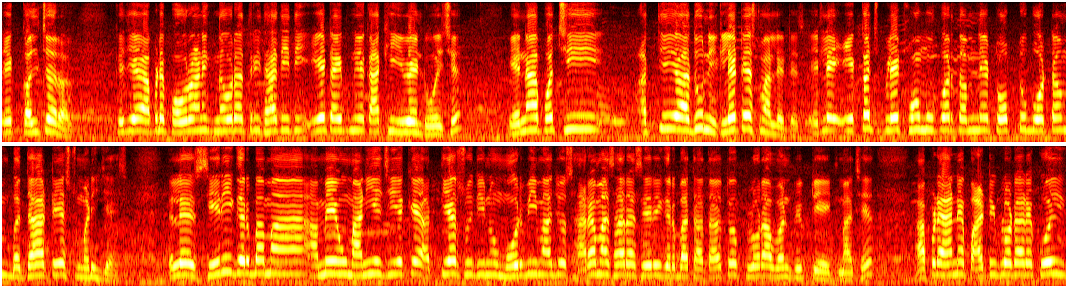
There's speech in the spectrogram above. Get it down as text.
એક કલ્ચરલ કે જે આપણે પૌરાણિક નવરાત્રિ થતી હતી એ ટાઈપનું એક આખી ઇવેન્ટ હોય છે. એના પછી અતિ આધુનિક લેટેસ્ટમાં લેટેસ્ટ એટલે એક જ પ્લેટફોર્મ ઉપર તમને ટોપ ટુ બોટમ બધા ટેસ્ટ મળી જાય છે. એટલે શેરી ગરબામાં અમે એવું માનીએ છીએ કે અત્યાર સુધીનું મોરબીમાં જો સારામાં સારા શેરી ગરબા થતા હોય તો ફ્લોરા વન ફિફ્ટી એઇટમાં છે. આપણે આને પાર્ટી પ્લોટારે કોઈ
